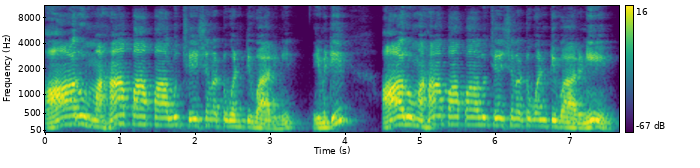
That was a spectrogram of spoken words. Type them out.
ఆరు మహాపాపాలు చేసినటువంటి వారిని. ఏమిటి? ఆరు మహాపాపాలు చేసినటువంటి వారిని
